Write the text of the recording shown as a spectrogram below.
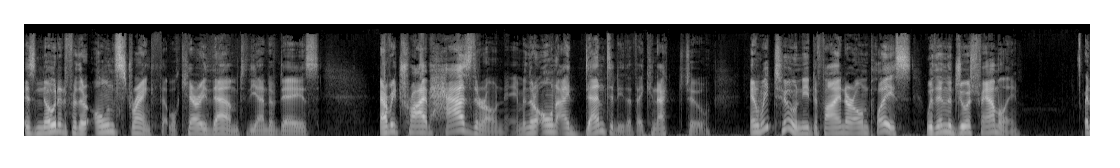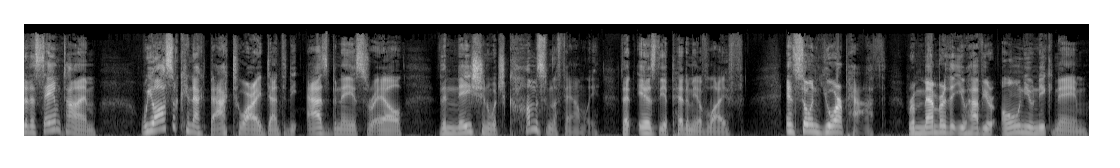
is noted for their own strength that will carry them to the end of days. Every tribe has their own name and their own identity that they connect to. And we too need to find our own place within the Jewish family. And at the same time, we also connect back to our identity as Bnei Israel, the nation which comes from the family that is the epitome of life. And so, in your path, remember that you have your own unique name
